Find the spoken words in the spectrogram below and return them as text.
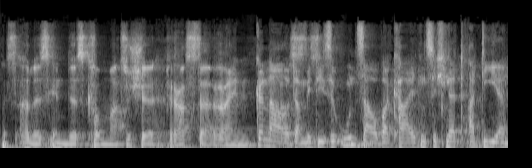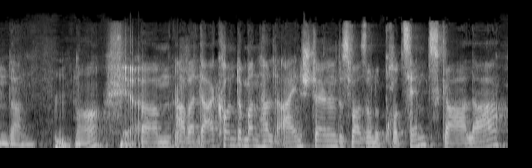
Das alles in das chromatische Raster rein. Genau, damit diese Unsauberkeiten sich nicht addieren dann. Hm. Ne? Ja, ähm, aber da konnte man halt einstellen, das war so eine Prozentskala,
